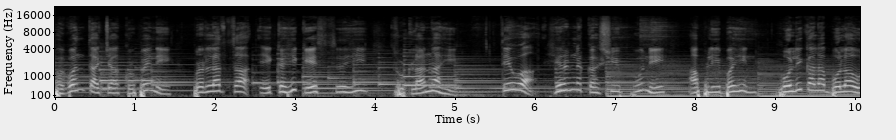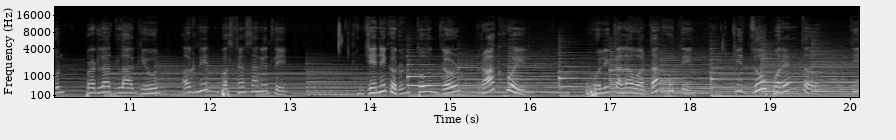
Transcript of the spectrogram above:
भगवंताच्या कृपेने प्रल्हादचा एकही केसही सुटला नाही. तेव्हा हिरण्यकशिपूने आपली बहीण होलिकाला बोलावून प्रल्हादला घेऊन अग्नीत बसण्यास सांगितले जेणेकरून तो जळून राख होईल. होलिकाला वरदान होते की जोपर्यंत ती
